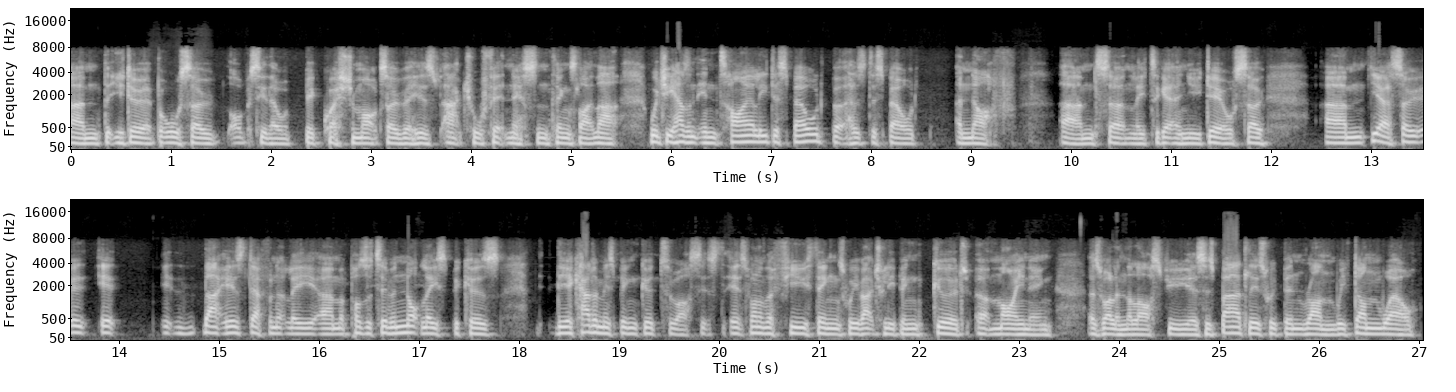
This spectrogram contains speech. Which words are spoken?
Um, that you do it, but also obviously there were big question marks over his actual fitness and things like that, which he hasn't entirely dispelled, but has dispelled enough, um, certainly to get a new deal. So, um, yeah, so it, it it, that is definitely um, a positive, and not least because the academy's been good to us. It's it's one of the few things we've actually been good at mining as well in the last few years. As badly as we've been run, we've done well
